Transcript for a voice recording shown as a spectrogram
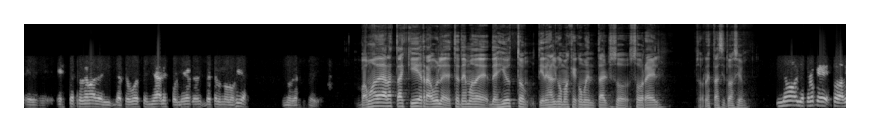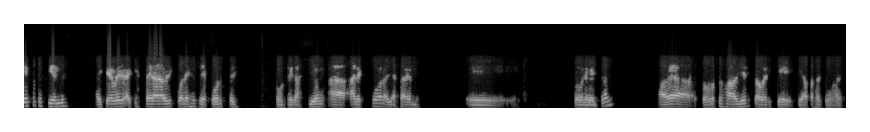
eh, este problema del, del robo de señales por medio de, tecnología no hubiera sucedido. Vamos a dejar hasta aquí, Raúl, este tema de, de Houston. ¿Tienes algo más que comentar sobre él, sobre esta situación? No, yo creo que todavía esto se extiende. Hay que ver, hay que esperar a ver cuál es el deporte con relación a Alex Cora, ya sabemos eh, sobre Beltrán. Ahora todos los ojos abiertos a ver qué, va a pasar con Alex.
